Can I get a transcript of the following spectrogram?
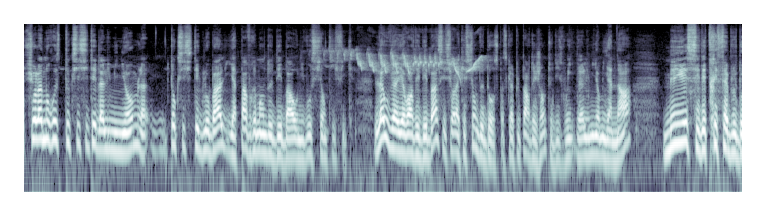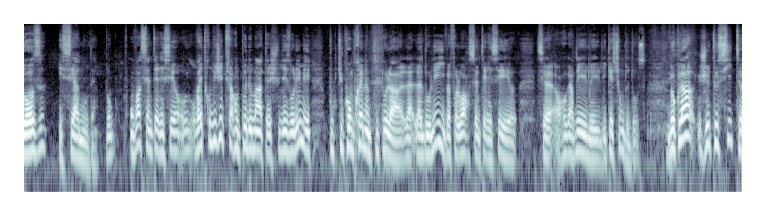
sur la neurotoxicité de l'aluminium, la toxicité globale, il n'y a pas vraiment de débat au niveau scientifique. Là où il va y avoir des débats, c'est sur la question de dose, parce que la plupart des gens te disent oui, l'aluminium, il y en a, mais c'est des très faibles doses et c'est anodin. Donc on va s'intéresser, on va être obligé de faire un peu de maths, hein, je suis désolé, mais pour que tu comprennes un petit peu la, donnée, il va falloir s'intéresser, euh, regarder les, questions de dose. Donc là, je te cite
